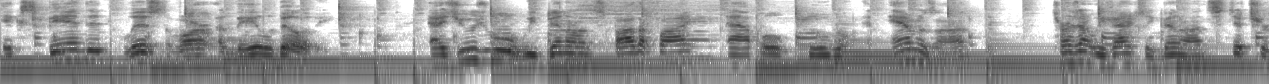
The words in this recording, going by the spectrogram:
expanded list of our availability. As usual, we've been on Spotify, Apple, Google, and Amazon. Turns out we've actually been on Stitcher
